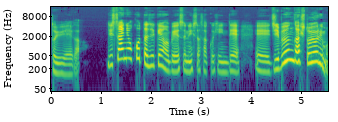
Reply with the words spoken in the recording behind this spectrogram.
という映画。実際に起こった事件をベースにした作品で、えー、自分が人よりも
